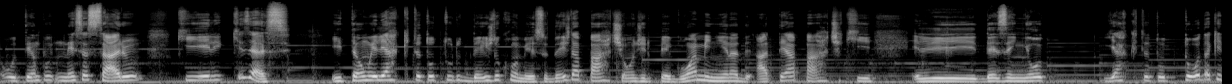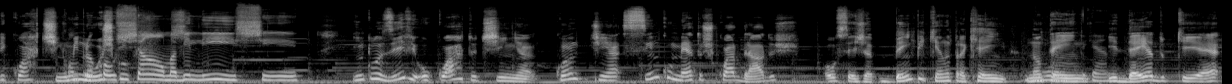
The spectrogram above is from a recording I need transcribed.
o tempo necessário que ele quisesse. Então ele arquitetou tudo desde o começo, desde a parte onde ele pegou a menina até a parte que ele desenhou e arquitetou todo aquele quartinho Comprou minúsculo. colchão, uma beliche. Inclusive, o quarto tinha, quando tinha 5 metros quadrados, ou seja, bem pequeno pra quem não Muito tem pequeno. ideia do que é.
